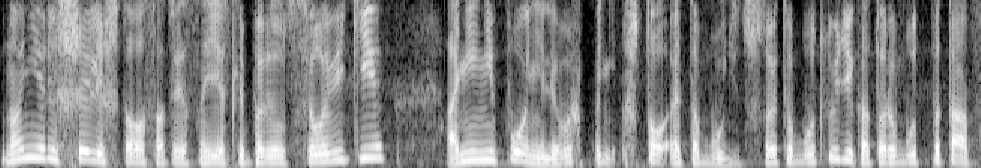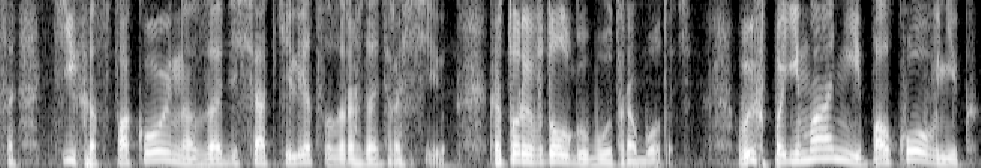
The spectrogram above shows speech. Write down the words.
Но они решили, что, соответственно, если придут силовики, они не поняли, их, что это будет, что это будут люди, которые будут пытаться тихо, спокойно за десятки лет возрождать Россию, которые в долгу будут работать. В их понимании полковник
